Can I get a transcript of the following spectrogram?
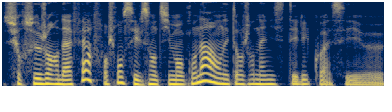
sur ce genre d'affaires, franchement, c'est le sentiment qu'on a en étant journaliste télé, quoi. C'est euh,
